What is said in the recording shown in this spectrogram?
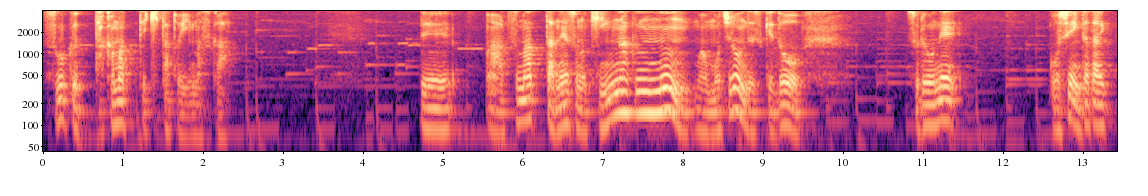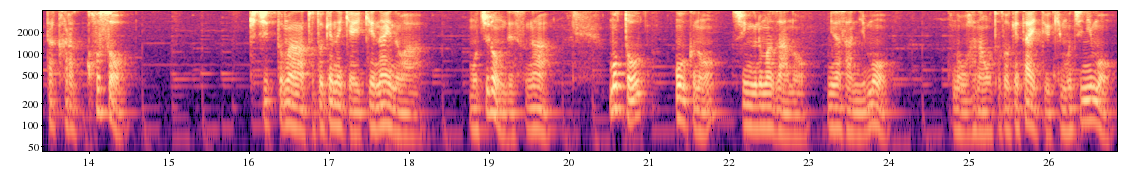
すごく高まってきたと言いますか。で、まあ集まったねその金額云々はもちろんですけどそれをねご支援いただいたからこそきちっとまあ届けなきゃいけないのはもちろんですがもっと多くのシングルマザーの皆さんにもこのお花を届けたいという気持ちにも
